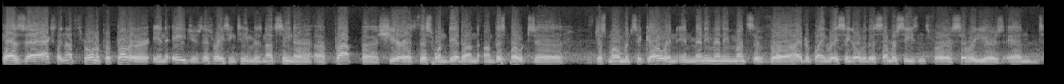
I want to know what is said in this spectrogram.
has uh, actually not thrown a propeller in ages. This racing team has not seen a, a prop uh, shear as this one did on, on this boat uh, just moments ago in, in many, many months of uh, hydroplane racing over the summer seasons for several years. And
